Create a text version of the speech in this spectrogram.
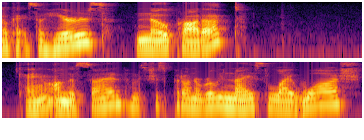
Okay, so here's no product. Okay, on this side, let's just put on a really nice light wash.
